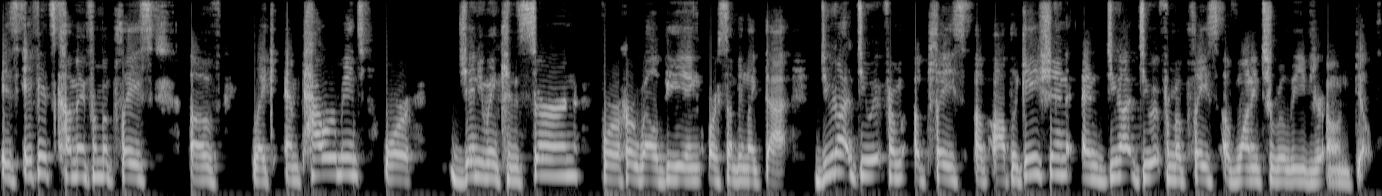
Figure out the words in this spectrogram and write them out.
is if it's coming from a place of like empowerment or genuine concern for her well-being or something like that. Do not do it from a place of obligation and do not do it from a place of wanting to relieve your own guilt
